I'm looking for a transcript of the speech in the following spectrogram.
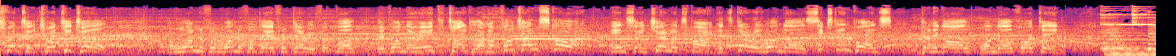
2022. A wonderful, wonderful day for Derry football. They've won their eighth title on a full-time score in St. Tiernach's Park. It's Derry, one goal, 16 points. Donegal, one goal, 14.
